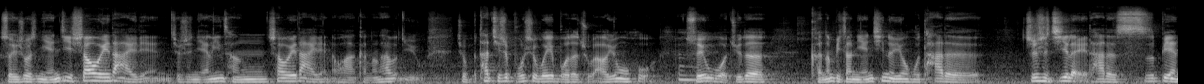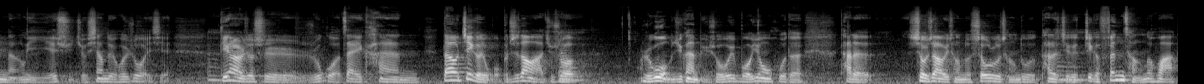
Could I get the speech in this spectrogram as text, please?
所以说是年纪稍微大一点，就是年龄层稍微大一点的话，可能他有就他其实不是微博的主要用户，所以我觉得可能比较年轻的用户，他的知识积累、他的思辨能力也许就相对会弱一些。第二就是如果再看，当然这个我不知道啊，就说如果我们去看，比如说微博用户的他的受教育程度、收入程度，他的这个、这个分层的话。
